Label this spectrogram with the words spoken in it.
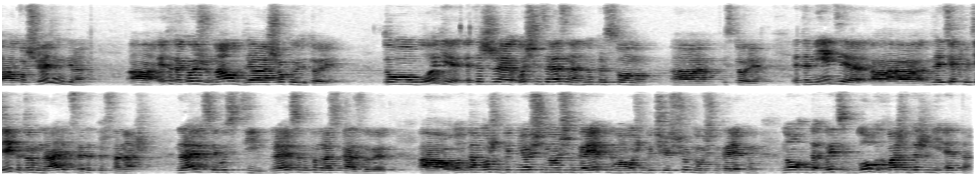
а, Кот Шрёдингера, а, это такой журнал для широкой аудитории то блоги — это же очень завязано одну персону э, история. Это медиа э, для тех людей, которым нравится этот персонаж, нравится его стиль, нравится, как он рассказывает. Uh, он там может быть не очень научно корректным, а может быть чересчур научно корректным. Но в блогах важно даже не это.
